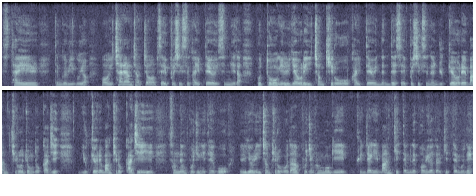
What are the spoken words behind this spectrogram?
스타일 등급이고요. 어, 이 차량 장점 세이프6 가입되어 있습니다. 보통 1개월에 2,000km 가입되어 있는데 세이프6는 6개월에 10,000km 정도까지 6개월에 10,000km까지 성능 보증이 되고 1개월에 2,000km보다 보증 항목이 굉장히 많기 때문에 범위가 넓기 때문에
